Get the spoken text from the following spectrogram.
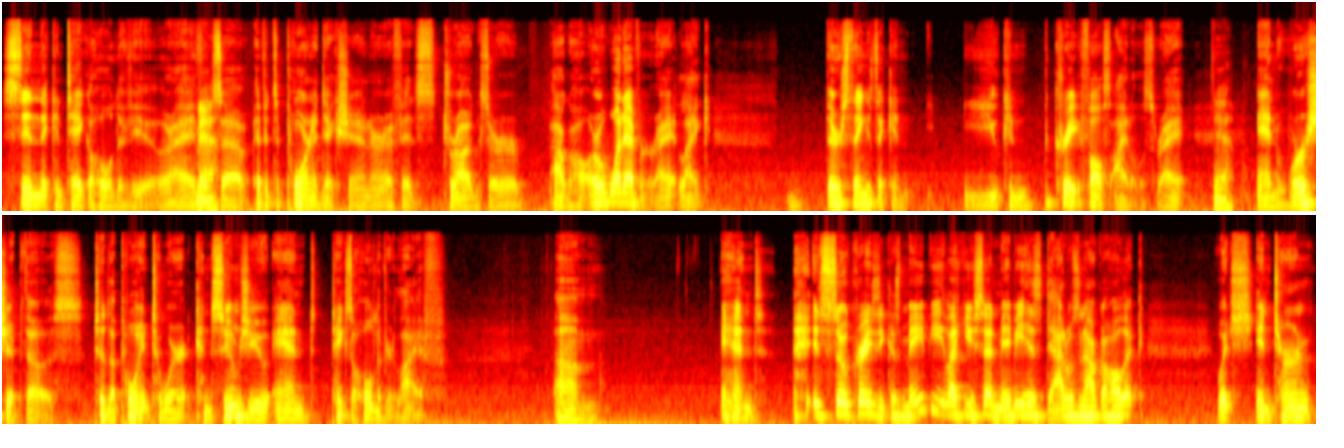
Sin that can take a hold of you right? If Yeah. it's a if it's a porn addiction or if it's drugs or alcohol or whatever right? Like there's things that can you can create false idols right Yeah, and worship those to the point to where it consumes you and takes a hold of your life. Um and it's so crazy cuz maybe like you said maybe his dad was an alcoholic which in turn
